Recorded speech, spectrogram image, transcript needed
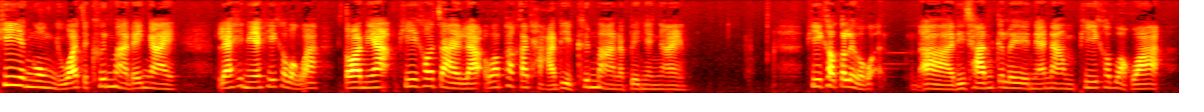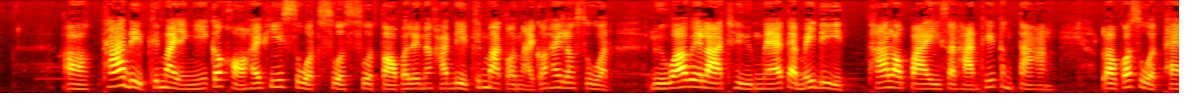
พี่ยังงงอยู่ว่าจะขึ้นมาได้ไง และทีนี้พี่เขาบอกว่า ตอนนี้พี่เข้าใจแล้วว่าพระคาถาดีดขึ้นมานะเป็นยังไง พี่เขาก็เลยบอกว่าดิฉันก็เลยแนะนำพี่เขาบอกว่าอ่าถ้าดีดขึ้นมาอย่างนี้ก็ขอให้พี่สวดสวดสวดต่อไปเลยนะคะ ดีดขึ้นมาตอนไหนก็ให้เราสวด หรือว่าเวลาถึงแม้แต่ไม่ดีดถ้าเราไปสถานที่ต่างๆ เราก็สวดแผ่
